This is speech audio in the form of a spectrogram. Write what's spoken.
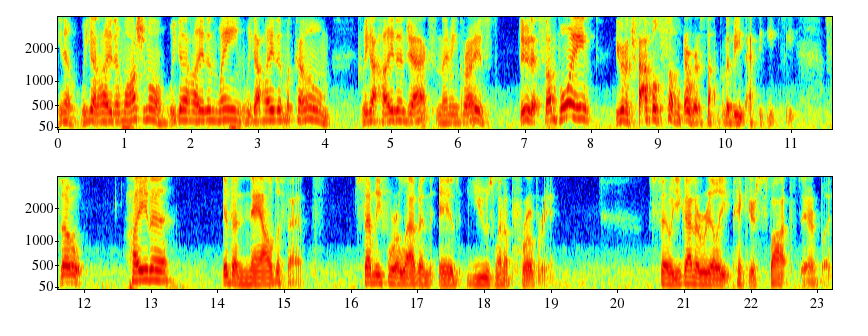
You know, we got HYTA in Washtenaw. We got HYTA in Wayne. We got HYTA in Macomb. We got HYTA in Jackson. I mean, Christ. Dude, at some point, you're going to travel somewhere where it's not going to be that easy. So, HYTA is a nail defense. 7411 is used when appropriate. So you got to really pick your spots there, but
